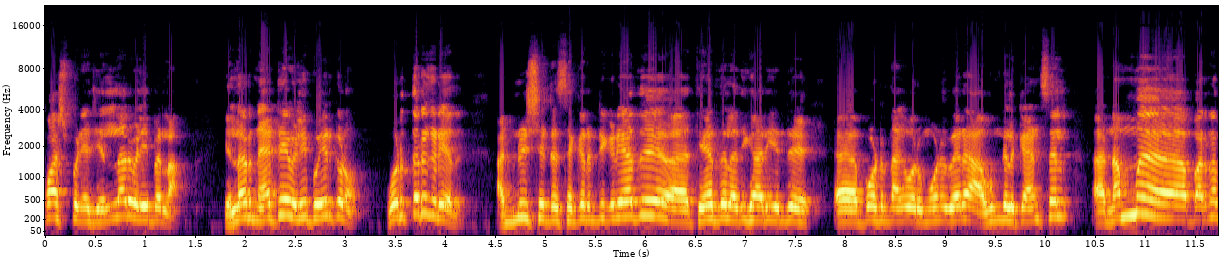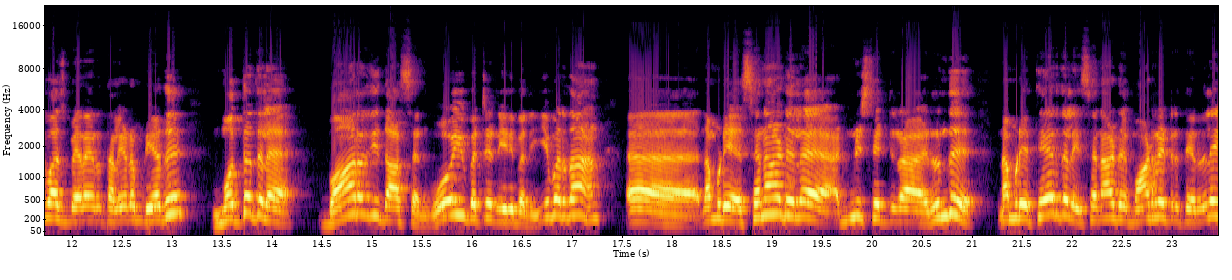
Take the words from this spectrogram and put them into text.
குவாஷ் பண்ணியாச்சு. எல்லாரும் வெளியே போயிடலாம் எல்லாரும் நேற்றே வெளியே போயிருக்கணும். ஒருத்தரும் கிடையாது. அட்மினிஸ்ட்ரேட்டிவ் செக்ரட்டரி கிடையாது. தேர்தல் அதிகாரி என்று போட்டிருந்தாங்க. ஒரு மூணு பேர். அவங்களுக்கு கேன்சல் நம்ம பர்ணபாஸ் பேர தலையிட முடியாது. மொத்தத்தில் பாரதிதாசன் ஓய்வு பெற்ற நீதிபதி. இவர்தான் தான் நம்முடைய செனாடில் அட்மினிஸ்ட்ரேட்டராக இருந்து நம்முடைய தேர்தலை செனாடு மாடரேட்டர் தேர்தலை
